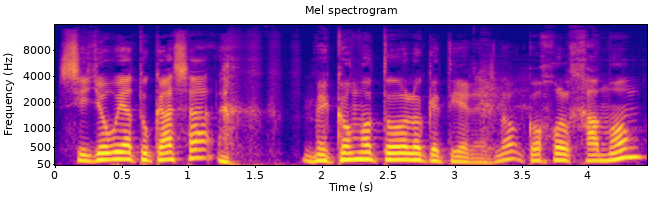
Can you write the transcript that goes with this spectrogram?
si yo voy a tu casa, me como todo lo que tienes, ¿no? Cojo el jamón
